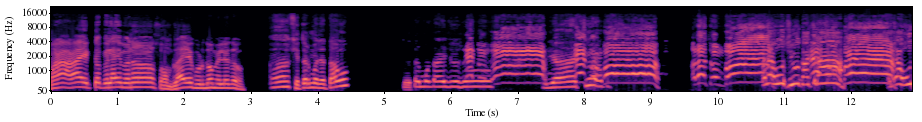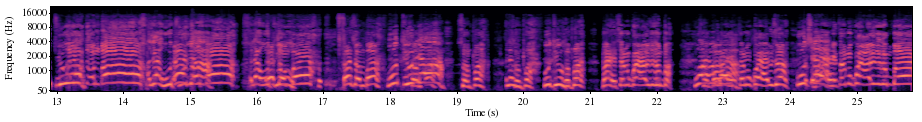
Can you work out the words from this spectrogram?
મારા હારા એક તો પેલા એ મને સોંભલા એ ગુડદો મેલ્યો તો. હા ખેતરમાં જતા હું ખેતરમાં તો આવી ગયો છું. શું! અલા, ચોંભા! હું છું કચરા? અલ્યા થયું ચોંભા! અલ્યા લ્યા. અલ્યા હું થયું! હું ચોંભા! મારા હેતરમાં કોઈ આવ્યું છે મારા છે? હેતરમાં કોઈ આવ્યું છે હું છે? હેતરમાં કોઈ આવ્યું છે ચોંભા!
